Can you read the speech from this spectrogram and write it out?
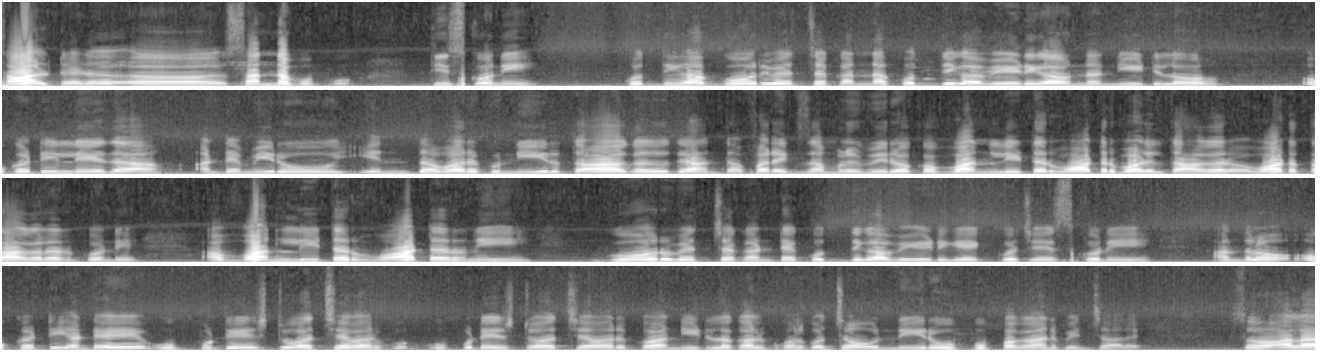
సాల్టెడ్ సన్నపు ఉప్పు తీసుకొని కొద్దిగా గోరువెచ్చ కన్నా కొద్దిగా వేడిగా ఉన్న నీటిలో ఒకటి లేదా అంటే మీరు ఎంతవరకు నీరు తాగలిగితే అంత. ఫర్ ఎగ్జాంపుల్ మీరు ఒక వన్ లీటర్ వాటర్ బాటిల్ తాగ వాటర్ తాగాలనుకోండి ఆ వన్ లీటర్ వాటర్ని గోరువెచ్చ కంటే కొద్దిగా వేడిగా ఎక్కువ చేసుకొని అందులో ఒకటి అంటే ఉప్పు టేస్ట్ వచ్చే వరకు ఉప్పు టేస్ట్ వచ్చే వరకు ఆ నీటిలో కలుపుకోవాలి. కొంచెం నీరు ఉప్పు ఉప్పగా అనిపించాలి. సో అలా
